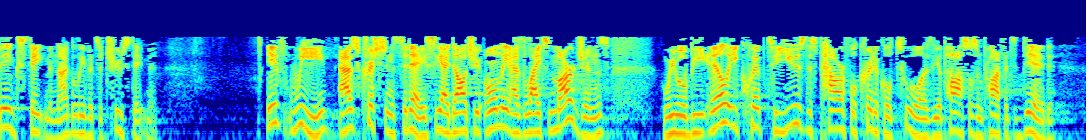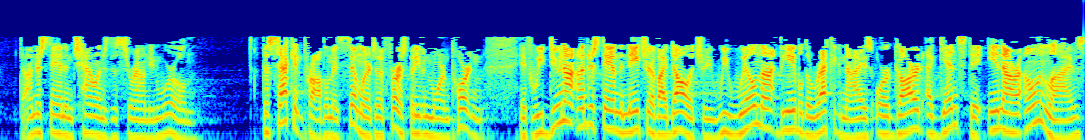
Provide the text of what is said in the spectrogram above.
big statement, I believe it's a true statement. If we, as Christians today, see idolatry only as life's margins, we will be ill equipped to use this powerful critical tool as the apostles and prophets did to understand and challenge the surrounding world. The second problem is similar to the first, but even more important. If we do not understand the nature of idolatry, we will not be able to recognize or guard against it in our own lives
